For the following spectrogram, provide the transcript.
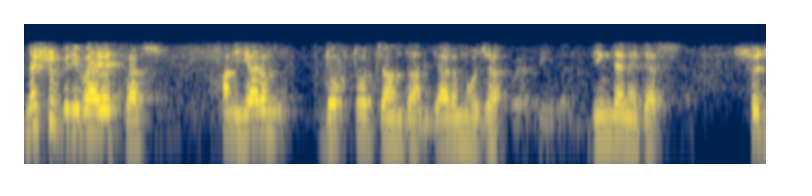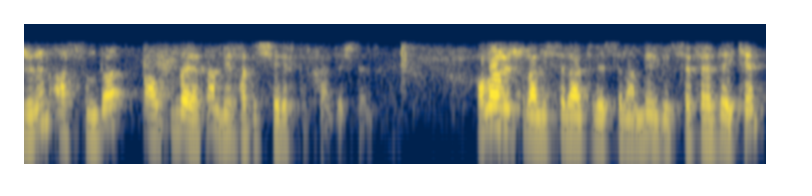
meşhur bir rivayet var. Hani yarım doktor candan, yarım hoca dinden eder sözünün aslında altında yatan bir hadis-i şeriftir kardeşlerim. Allah Resulü Aleyhisselatü Vesselam bir gün seferdeyken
